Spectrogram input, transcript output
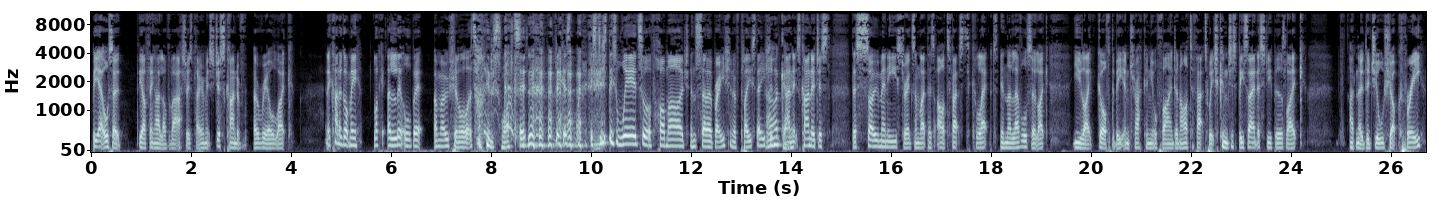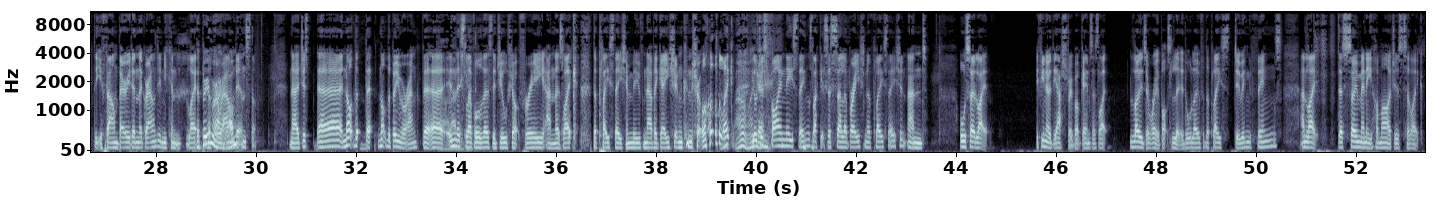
but yeah, also the other thing I love about Astro's Playroom, it's just kind of a real like, and it kind of got me like a little bit emotional at times. What? because it's just this weird sort of homage and celebration of PlayStation. Oh, okay. And it's kind of just, there's so many Easter eggs and like there's artifacts to collect in the level. So like, you like go off the beaten track and you'll find an artifact which can just be something as stupid as like I don't know, the DualShock 3 that you found buried in the ground and you can like The boomerang look around one? it and stuff. No, just, uh, not the, the not the boomerang, but, uh, in Oh, that'd this be good. level there's the DualShock 3 and there's like the PlayStation Move navigation control. like, Oh, you'll just find these things like it's a celebration of PlayStation and also like, if you know the Astrobot games, there's like loads of robots littered all over the place doing things. And like, there's so many homages to like,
